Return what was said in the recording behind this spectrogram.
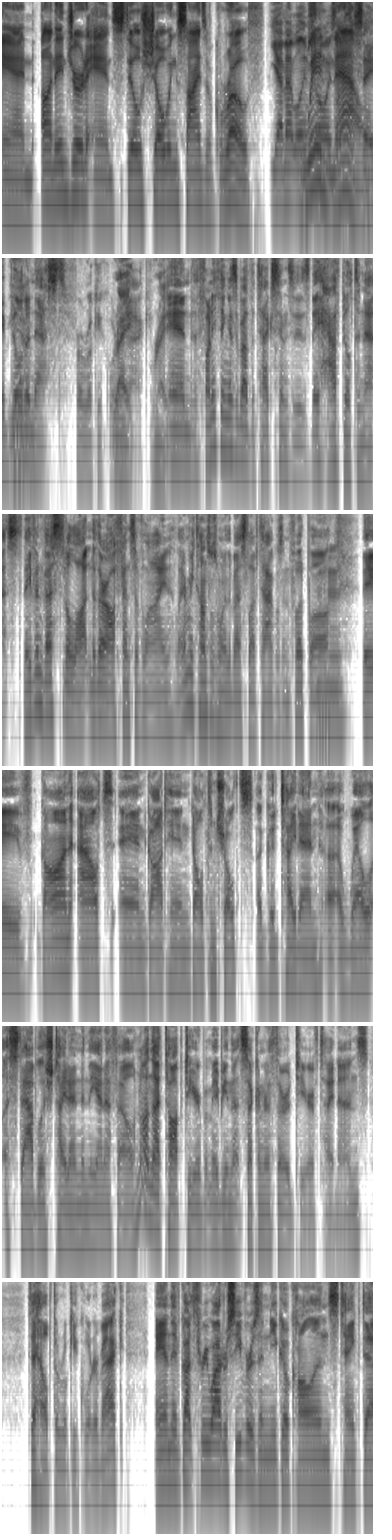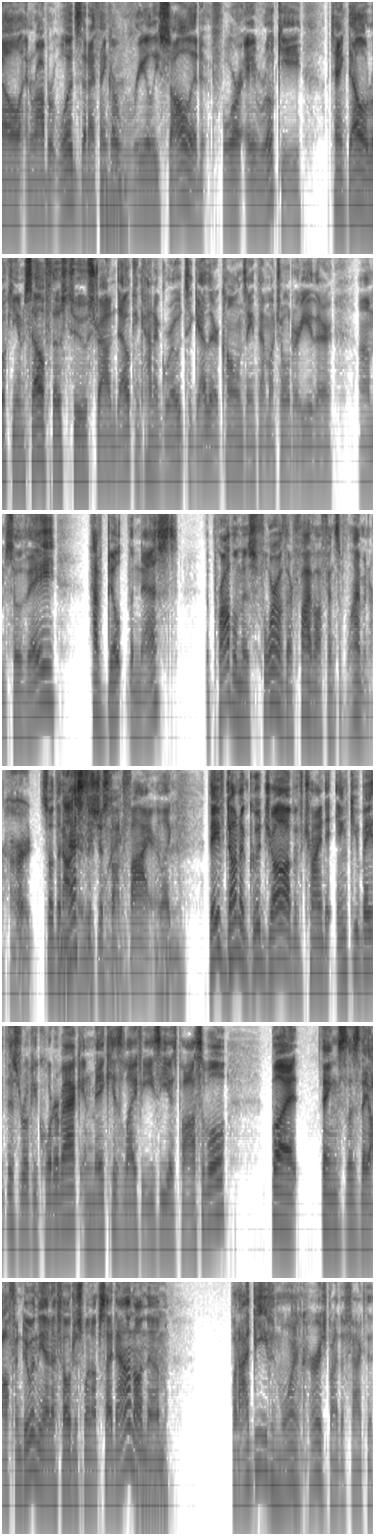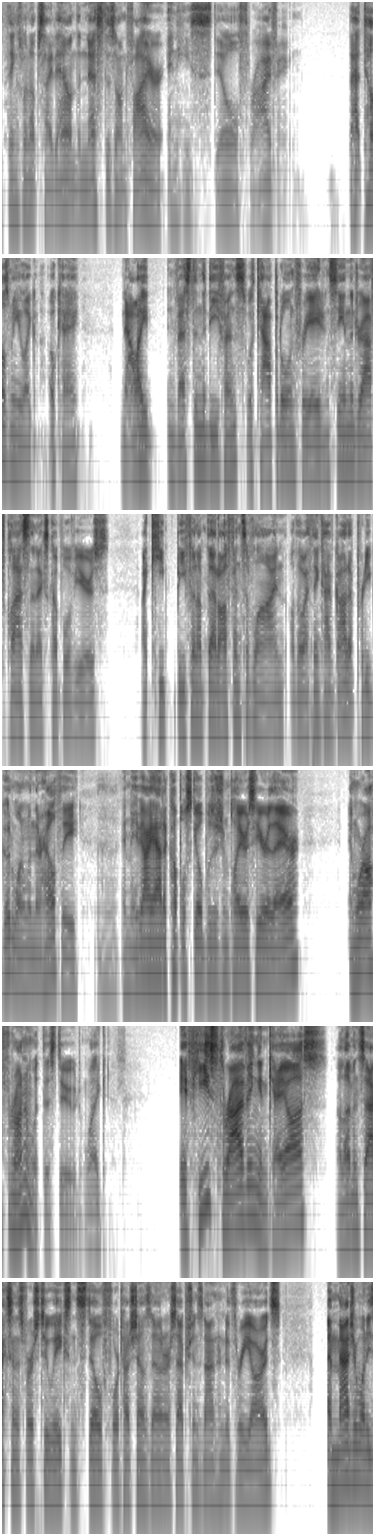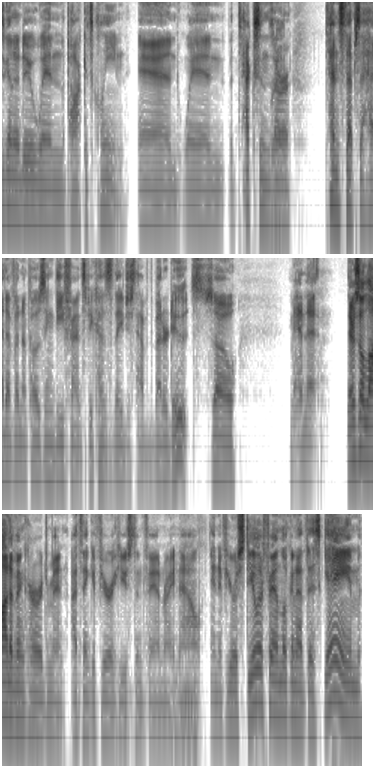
and uninjured and still showing signs of growth. Yeah, Matt Williams Win always now. likes to say build Yeah. a nest for a rookie quarterback. right. right. And the funny thing is about the Texans is they have built a nest. They've invested a lot into their offensive line. Laremy Tunsil's one of the best left tackles in football. Mhm. They've gone out and got in Dalton Schultz, a good tight end, a, a well established tight end in the NFL. Not in that top tier, but maybe in that second or third tier of tight ends to help the rookie quarterback. And they've got three wide receivers in Nico Collins, Tank Dell, and Robert Woods that I think are Mhm. really solid for a rookie. Tank Dell, a rookie himself, those two, Stroud and Dell, can kind of grow together. Collins ain't that much older either. Um, so they have built the nest. The problem is four of their five offensive linemen are hurt. So the nest is just on fire. Like Mhm. they've done a good job of trying to incubate this rookie quarterback and make his life easy as possible. But things, as they often do in the NFL, just went upside down on them. But I'd be even more encouraged by the fact that things went upside down. The nest is on fire and he's still thriving. That tells me, like, okay, now I invest in the defense with capital and free agency in the draft class in the next couple of years. I keep beefing up that offensive line, although I think I've got a pretty good one when they're healthy. Mhm. And maybe I add a couple skill position players here or there, and we're off and running with this dude. Like, if he's thriving in chaos, 11 sacks in his first two weeks and still four touchdowns, no interceptions, 903 yards, imagine what he's going to do when the pocket's clean and when the Texans Right. are 10 steps ahead of an opposing defense because they just have the better dudes. So, man, that, there's a lot of encouragement, I think, if you're a Houston fan right Mhm. now. And if you're a Steeler fan looking at this game,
